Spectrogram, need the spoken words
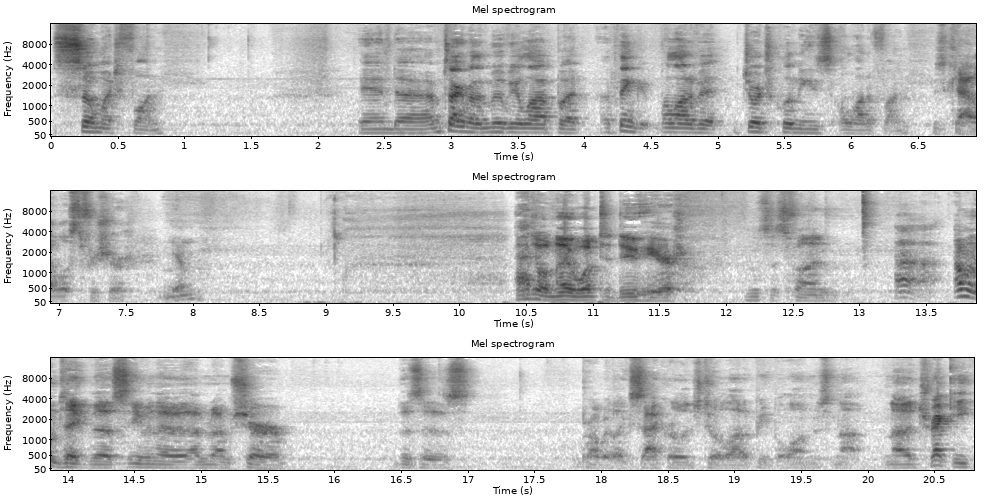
so much fun. And uh, I'm talking about the movie a lot, but I think a lot of it, George Clooney's a lot of fun. He's a catalyst for sure. Yep. I don't know what to do here. This is fun. I, I'm going to take this, even though I'm, I'm sure this is probably like sacrilege to a lot of people. I'm just not not a Trekkie,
